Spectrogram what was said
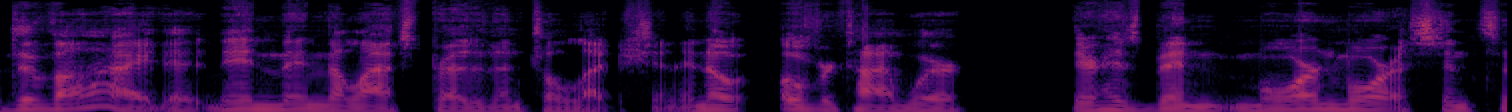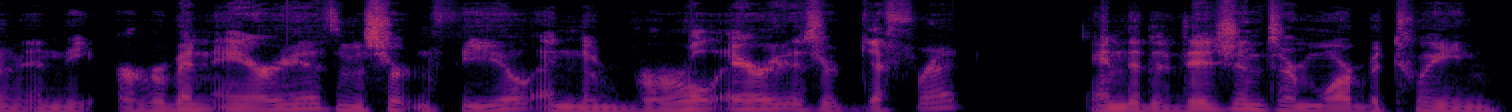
divide in, in the last presidential election and o- over time where there has been more and more ascension in the urban areas of a certain feel and the rural areas are different and the divisions are more between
